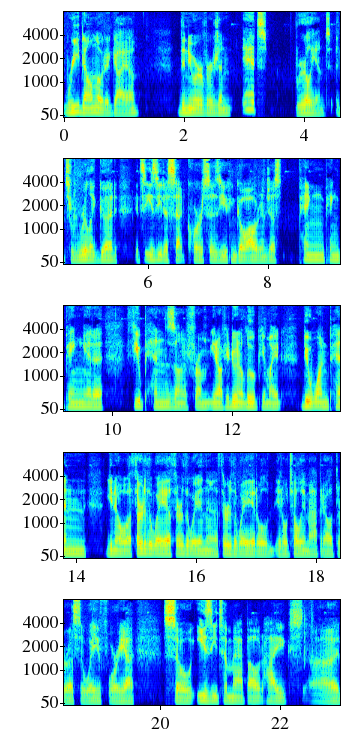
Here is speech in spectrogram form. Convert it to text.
re-downloaded Gaia, the newer version. It's brilliant. It's really good. It's easy to set courses. You can go out and just ping, ping, ping, hit a few pins on from, you know, if you're doing a loop, you might do one pin, you know, a third of the way, a third of the way, and then a third of the way. It'll it'll totally map it out the rest of the way for you. So easy to map out hikes, uh,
